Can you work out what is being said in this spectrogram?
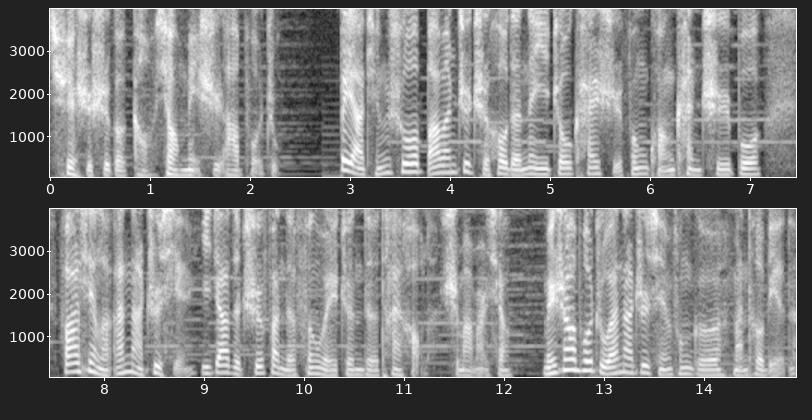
确实是个搞笑美食阿婆主。贝雅婷说，拔完智齿后的那一周开始疯狂看吃播，发现了安娜智贤一家子吃饭的氛围真的太好了，吃嘛嘛香。美食阿婆主安娜智贤风格蛮特别的，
